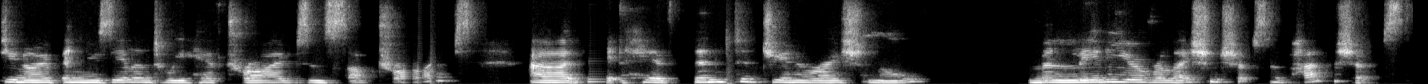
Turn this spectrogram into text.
Do you know, in New Zealand, we have tribes and sub tribes uh, that have intergenerational millennia relationships and partnerships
